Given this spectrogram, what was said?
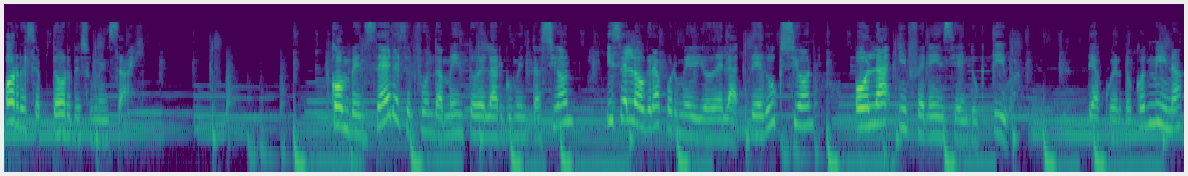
o receptor de su mensaje. Convencer es el fundamento de la argumentación y se logra por medio de la deducción o la inferencia inductiva. De acuerdo con Mina,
